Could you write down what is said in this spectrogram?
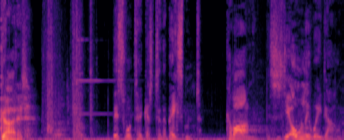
Got it. This will take us to the basement. Come on, this is the only way down.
